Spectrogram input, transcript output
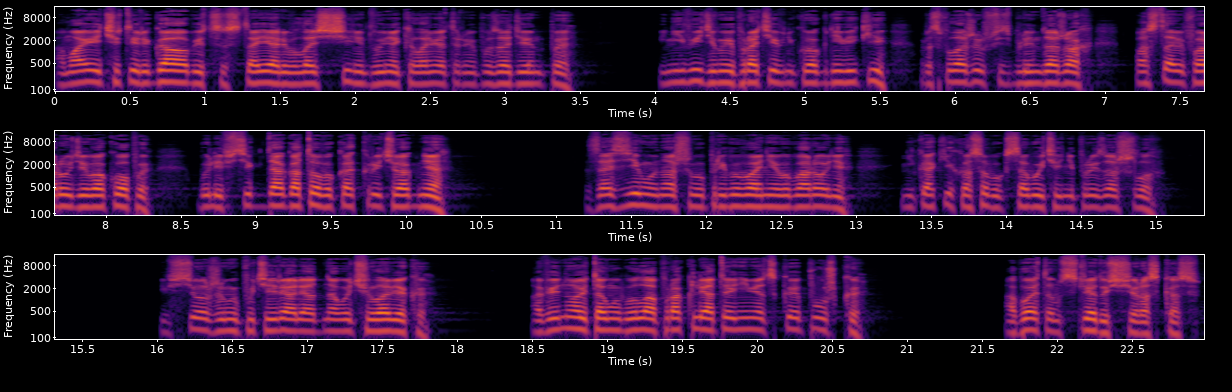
А мои четыре гаубицы стояли в лощине двумя километрами позади НП. И невидимые противнику огневики, расположившись в блиндажах, поставив орудия в окопы, были всегда готовы к открытию огня. За зиму нашего пребывания в обороне никаких особых событий не произошло. И все же мы потеряли одного человека. А виной тому была проклятая немецкая пушка. Об этом следующий рассказ.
